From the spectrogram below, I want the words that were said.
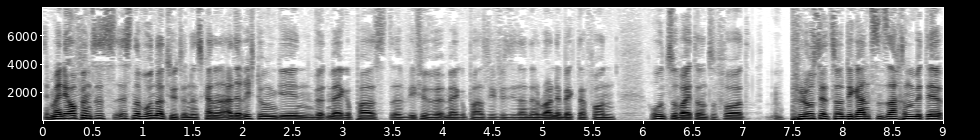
ich meine, die Offense ist, ist eine Wundertüte. Ne? Es kann in alle Richtungen gehen, wird mehr gepasst, äh, wie viel wird mehr gepasst, wie viel sieht dann der Running Back davon und so weiter und so fort. Plus jetzt nur die ganzen Sachen mit der,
